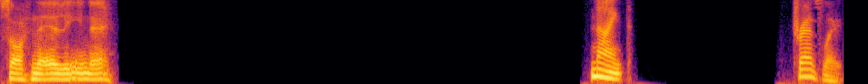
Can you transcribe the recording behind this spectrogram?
Sorneline. Ninth, Translate.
